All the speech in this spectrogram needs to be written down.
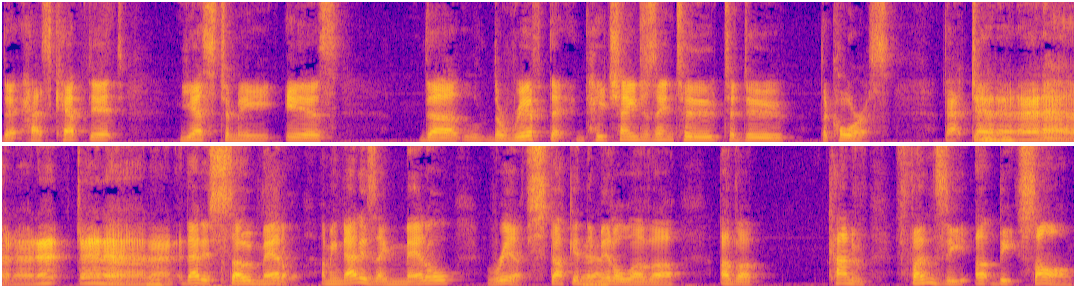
that has kept it yes to me is the the riff that he changes into to do the chorus. That mm-hmm. that is so metal. I mean, that is a metal riff stuck in yeah. the middle of a of a kind of funsy, upbeat song.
